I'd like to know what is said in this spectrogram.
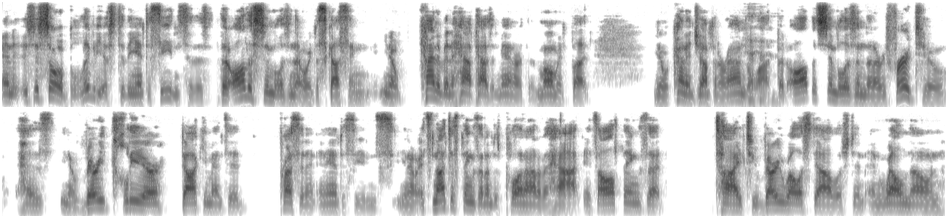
and it's just so oblivious to the antecedents to this that all the symbolism that we're discussing, you know, kind of in a haphazard manner at the moment, but you know, we're kind of jumping around a lot, but all the symbolism that I referred to has, you know, very clear, documented precedent and antecedents. You know, it's not just things that I'm just pulling out of a hat. It's all things that tie to very well established and, and well known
